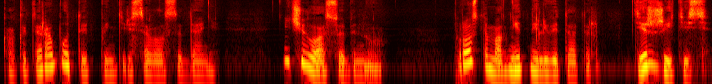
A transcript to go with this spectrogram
Как это работает, поинтересовался Дани. Ничего особенного. Просто магнитный левитатор. Держитесь.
